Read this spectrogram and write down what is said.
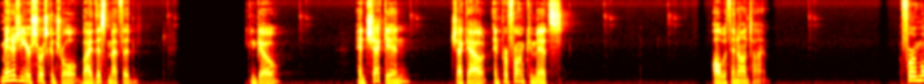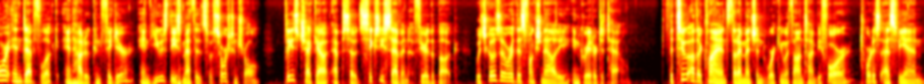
Managing your source control by this method, you can go and check in, check out, and perform commits all within OnTime. For a more in-depth look in how to configure and use these methods of source control, please check out episode 67 of Fear the Bug, which goes over this functionality in greater detail. The two other clients that I mentioned working with OnTime before, Tortoise SVN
